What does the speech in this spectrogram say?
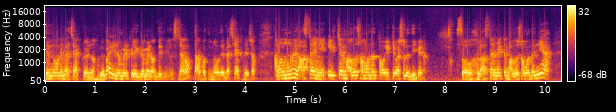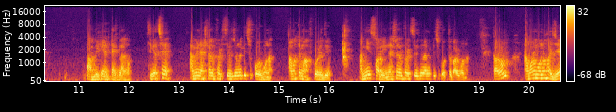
দেন তোমাকে ব্যাচে অ্যাড করে নেওয়া হবে। বা এই নাম্বারে টেলিগ্রামে নক দিয়ে ডিটেলস জানাও, তারপর তুমি আমাদের ব্যাচে অ্যাড হয়ে যাও। আমার মনে হয় লাস্ট টাইমে এর চেয়ে ভালো সমাধান তোমাকে কেউ আসলে দিবে না। সো লাস্ট টাইমে একটা ভালো সমাধান নিয়ে পাবলিক এন্ড ট্যাগ লাগাও, ঠিক আছে? আমি ন্যাশনাল ভার্সিটির জন্য কিছু করব না, আমাকে মাফ করে দিও। আমি সরি ন্যাশনাল ভার্সিটির জন্য আমি কিছু করতে পারব না। কারণ আমার মনে হয় যে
